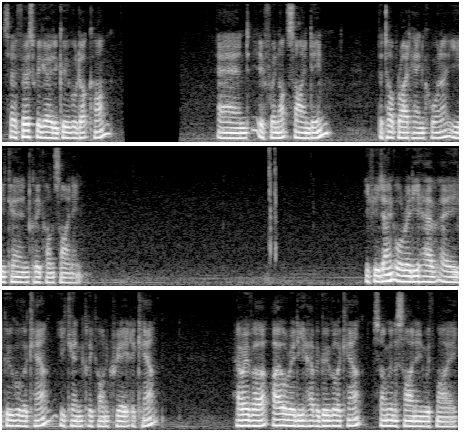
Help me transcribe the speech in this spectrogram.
So first we go to google.com and if we're not signed in, the top right hand corner you can click on sign in. If you don't already have a Google account, you can click on create account. However, I already have a Google account, so I'm going to sign in with my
